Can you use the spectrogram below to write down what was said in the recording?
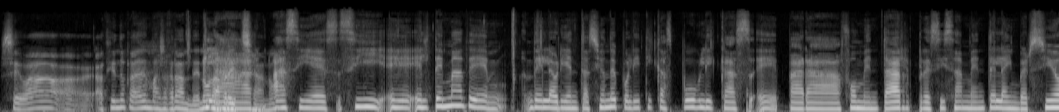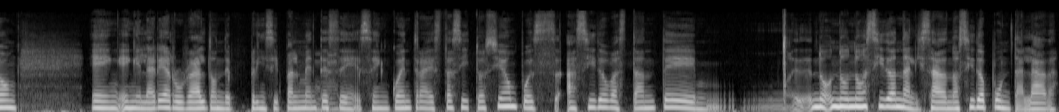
se va haciendo cada vez más grande, ¿no? Claro, la brecha, ¿no? Así es, sí. Eh, el tema de, de, la orientación de políticas públicas eh, para fomentar precisamente la inversión en, en, el área rural donde principalmente uh -huh. se, se, encuentra esta situación, pues ha sido bastante, no, no, no ha sido analizada, no ha sido apuntalada.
